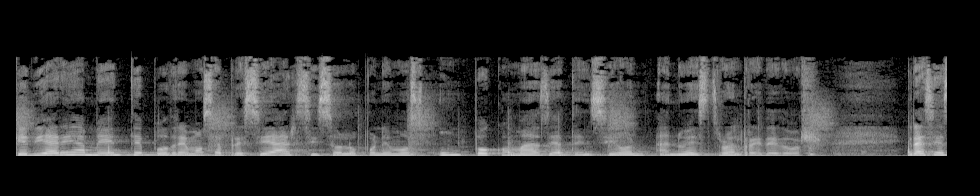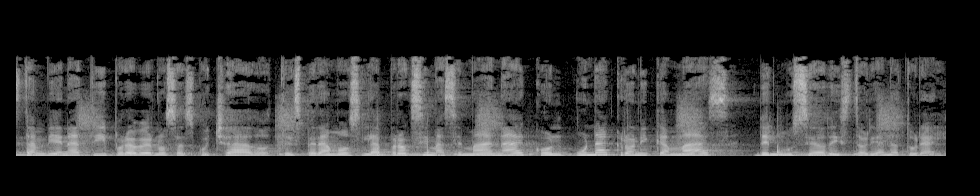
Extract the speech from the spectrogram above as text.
que diariamente podremos apreciar si solo ponemos un poco más de atención a nuestro alrededor. Gracias también a ti por habernos escuchado. Te esperamos la próxima semana con una crónica más del Museo de Historia Natural.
